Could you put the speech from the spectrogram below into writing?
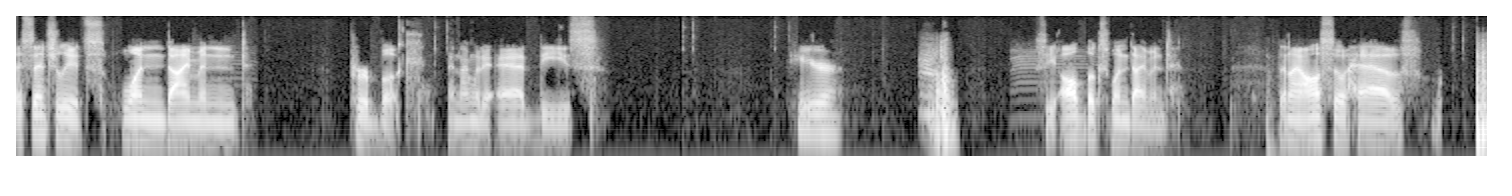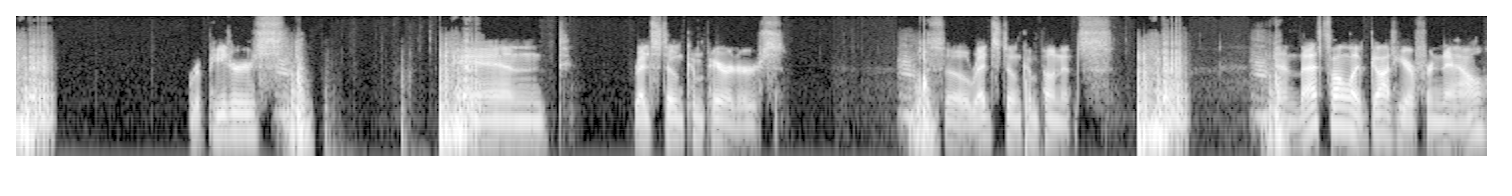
Essentially, it's one diamond per book. And I'm going to add these here. See, all books one diamond. Then I also have repeaters and redstone comparators. So redstone components. And that's all I've got here for now.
